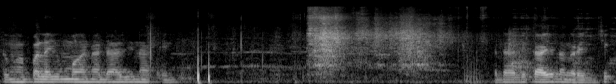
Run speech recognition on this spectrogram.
Ito nga pala yung mga nadali natin. Nadali tayo ng reject.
